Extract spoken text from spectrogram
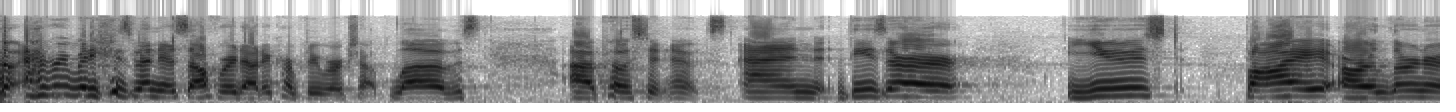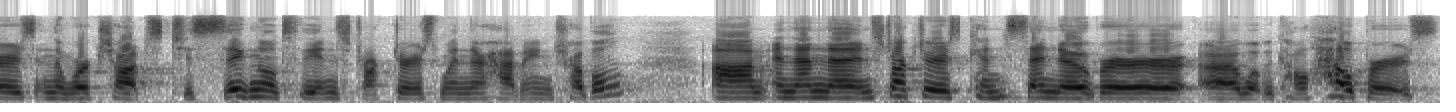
everybody who's been to a software data carpentry workshop loves uh, post-it notes. And these are used by our learners in the workshops to signal to the instructors when they're having trouble. Um, and then the instructors can send over uh, what we call helpers,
